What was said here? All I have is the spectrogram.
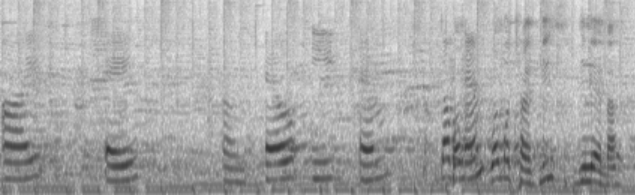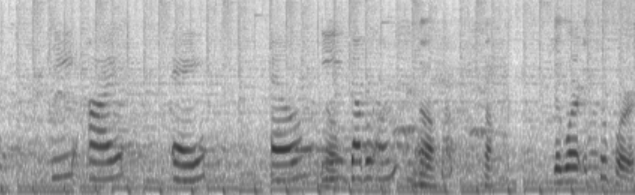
I A um, L E M no, double One, M one more time, please. Dilemma. D I A L E No. double M. No. No. The word stupor.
